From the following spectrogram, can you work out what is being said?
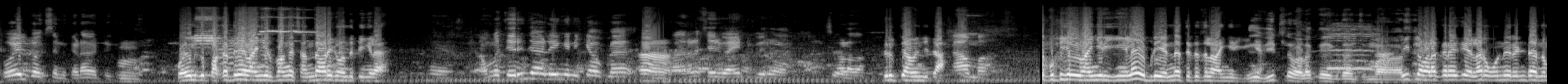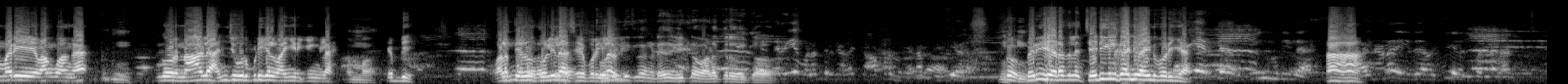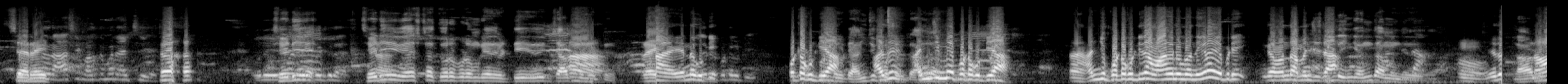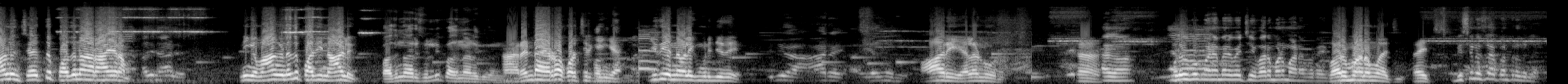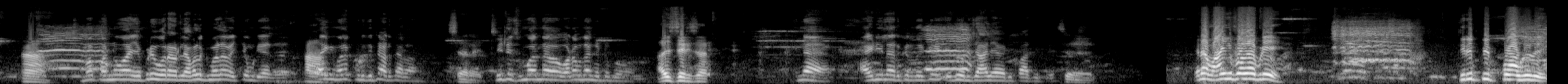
கோயில் ஃபங்க்ஷன் கடை வெட்டுக்கு. ம். கோயிலுக்கு பக்கத்துலயே வாங்கியிருப்பாங்க சந்தை வரைக்கும் வந்துட்டீங்களா? நம்ம தெரிஞ்ச ஆளு இங்க நிக்காப்ல. அதனால சரி வாங்கிட்டு போயிருவோம். அவ்வளவுதான். திருப்தி அமைஞ்சிட்டா? ஆமா. குட்டிகள் வாங்கியிருக்கீங்களா? இப்படி என்ன திட்டத்துல வாங்கியிருக்கீங்க? வீட்டுல வளர்க்கறதுக்கு தான் சும்மா வீட்டுல வளர்க்கறதுக்கு எல்லாரும் ஒண்ணு ரெண்டு அந்த மாதிரி வாங்குவாங்க. இங்க ஒரு நாலு அஞ்சு உருப்படிகள் வாங்கியிருக்கீங்களா? ஆமா. எப்படி? வளர்த்து எதுவும் தொழிலா செய்ய போறீங்களா? தொழிலுக்குலாம் கிடையாது வீட்டுல வளர்க்கறதுக்காக ஓ, பெரிய இடத்துல செடிகளுக்காண்டி வாங்கிட்டு போறீங்க? ஆ ஆ. சரி செடி செடியும் வேஸ்டா தூரப்பட முடியாது வெட்டி இது சாப்பிட்டு என்ன குட்டி? பொட்டை குட்டியா பொட்டை குட்டி, அஞ்சு அது. அஞ்சுமே பொட்டை குட்டியா ஆ, அஞ்சு பொட்டை குட்டி தான் வாங்கணும் வந்தீங்கன்னா எப்படி இங்க வந்து அமைஞ்சுதா? இல்ல, இங்க வந்து அமைஞ்சது. நாலும் சேர்த்து பதினாறாயிரம். நீங்க வாங்குனது பதினாலு. பதினாறு சொல்லி பதினாலுக்கு ரெண்டாயிரம் ரூபாய் குறைச்சிருக்கீங்க. இது என்ன விலைக்கு முடிஞ்சது? இது ஆறு எழுநூறு. ஆறு எழுநூறு. ஆகும் முழுக்க மன மாதிரி வச்சு வருமானம் மன மாதிரி வருமானமாச்சு ரைட் பிசினஸா பண்றது இல்ல சும்மா பண்ணுவான் எப்படி ஒரு லெவலுக்கு மேல வைக்க முடியாது. அதுக்கு மேல கொடுத்துட்டு அடுத்த சரி. வீட்டுல சும்மா இருந்தா உடம்பு தான் கெட்டு போகும். அது சரி சார். என்ன ஐடியில இருக்கிறதுக்கு இது ஒரு ஜாலியா அப்படி பார்த்துட்டு. சரி. என்ன வாங்கி போக எப்படி? திருப்பி போகுது.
